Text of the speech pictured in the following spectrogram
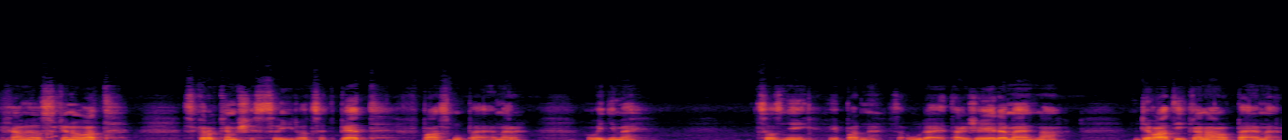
necháme ho skenovat s krokem 6,25 v pásmu PMR. Uvidíme, co z něj vypadne za údaje. Takže jedeme na devátý kanál PMR.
